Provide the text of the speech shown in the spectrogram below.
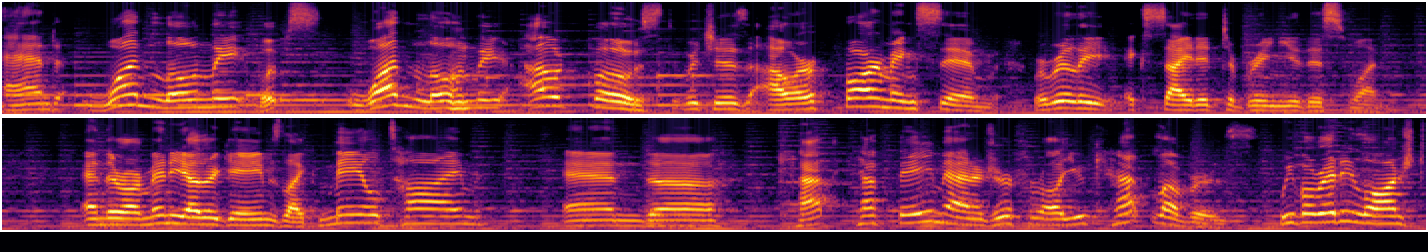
and One Lonely, whoops, One Lonely Outpost, which is our farming sim. We're really excited to bring you this one. And there are many other games like Mail Time and uh, Cat Cafe Manager for all you cat lovers. We've already launched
